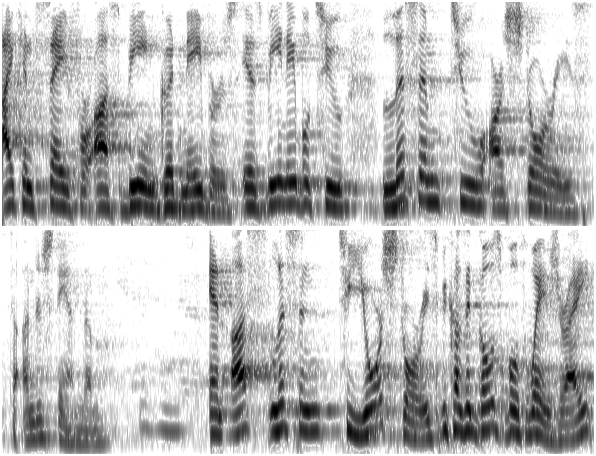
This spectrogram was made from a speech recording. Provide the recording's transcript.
I can say for us being good neighbors is being able to listen to our stories to understand them. Mm-hmm. And us listen to your stories because it goes both ways, right?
